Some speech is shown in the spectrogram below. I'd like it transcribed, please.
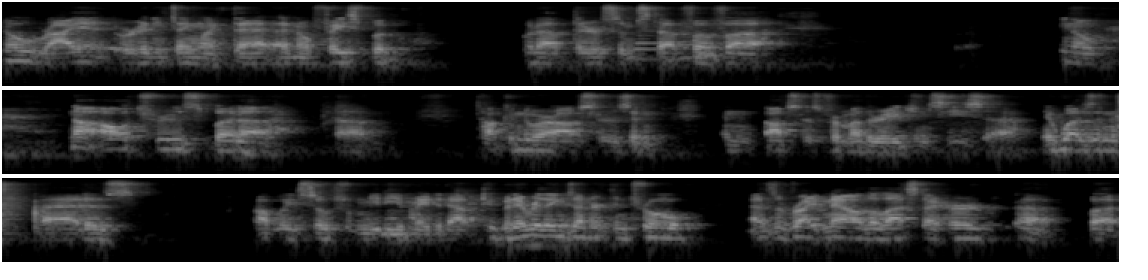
no riot or anything like that. I know Facebook put out there some stuff of, uh, you know, not all truths, but, uh, uh, talking to our officers and, and officers from other agencies. Uh, it wasn't as bad as probably social media made it out to, but everything's under control as of right now, the last I heard. Uh, but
